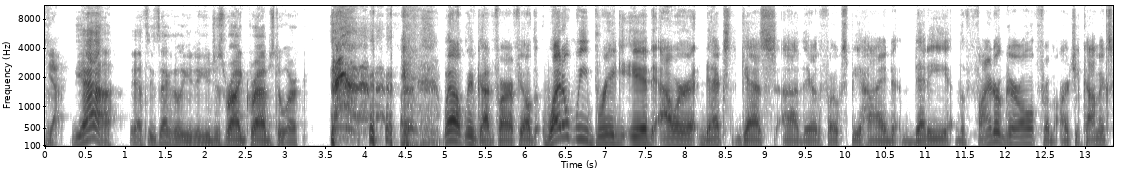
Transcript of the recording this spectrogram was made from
Yeah, yeah, that's exactly what you do. You just ride crabs to work. well, we've got far afield. Why don't we bring in our next guests? Uh, they're the folks behind Betty, the Final Girl from Archie Comics,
